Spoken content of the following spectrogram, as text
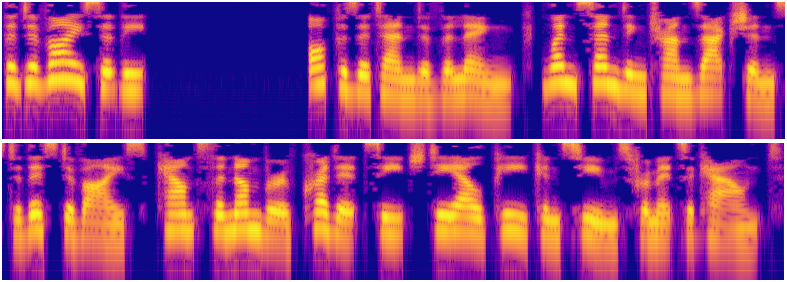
The device at the opposite end of the link, when sending transactions to this device, counts the number of credits each TLP consumes from its account.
